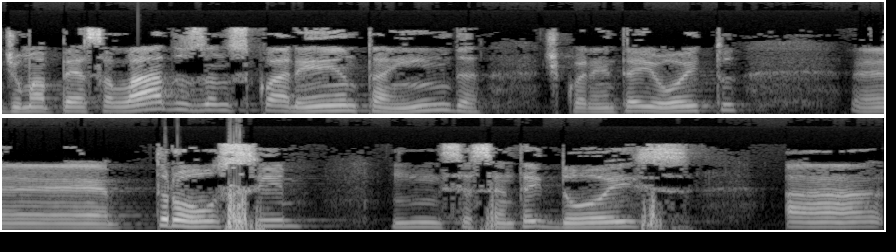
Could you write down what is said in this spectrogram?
de uma peça lá dos anos 40 ainda, de 48, é, trouxe em 62 a,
